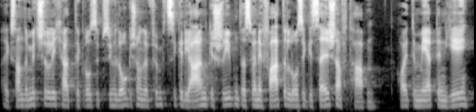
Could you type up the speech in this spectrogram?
Alexander Mitscherlich hat, der große Psychologe, schon in den 50er Jahren geschrieben, dass wir eine vaterlose Gesellschaft haben, heute mehr denn je.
